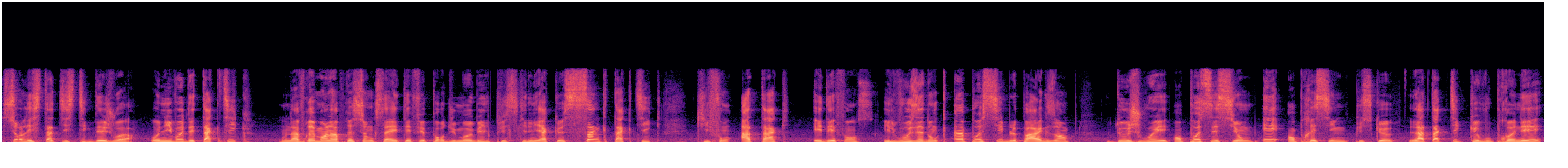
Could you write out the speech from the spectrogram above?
sur les statistiques des joueurs. Au niveau des tactiques, on a vraiment l'impression que ça a été fait pour du mobile puisqu'il n'y a que 5 tactiques qui font attaque et défense. Il vous est donc impossible par exemple de jouer en possession et en pressing, puisque la tactique que vous prenez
